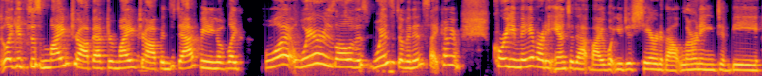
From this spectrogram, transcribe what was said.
like it's just mic drop after mic drop and staff meeting of like what where is all of this wisdom and insight coming from? Cori you may have already answered that by what you just shared about learning to be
